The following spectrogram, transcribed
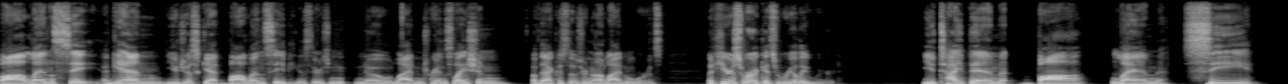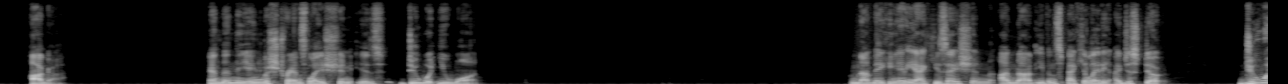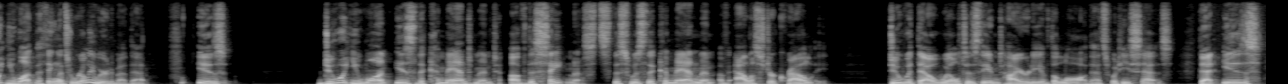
Balenci. Again, you just get Balenci because there's no Latin translation of that because those are not Latin words. But here's where it gets really weird. You type in Ba Len Si Aga. And then the English translation is do what you want. I'm not making any accusation. I'm not even speculating. I just don't do what you want. The thing that's really weird about that is do what you want is the commandment of the Satanists. This was the commandment of Aleister Crowley. Do what thou wilt is the entirety of the law. That's what he says. That is,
